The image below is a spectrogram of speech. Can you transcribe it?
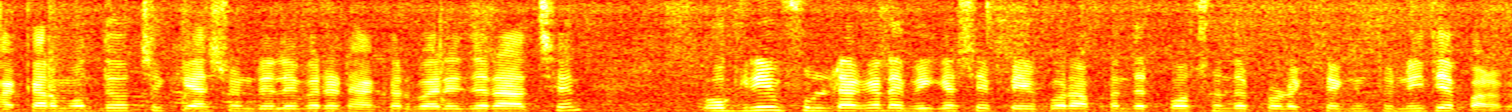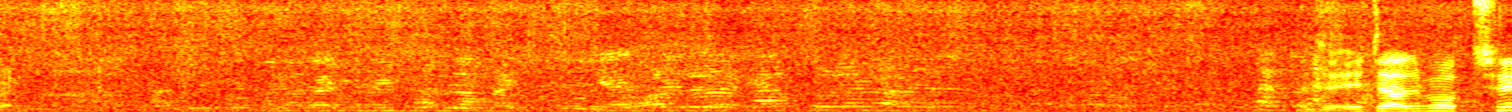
ঢাকার মধ্যে হচ্ছে ক্যাশ অন ডেলিভারি ঢাকার বাইরে যারা আছেন, অগ্রিম ফুল টাকাটা বিকাশে পে করে আপনাদের পছন্দের প্রোডাক্টটা কিন্তু নিতে পারবেন। এটা আসবে হচ্ছে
